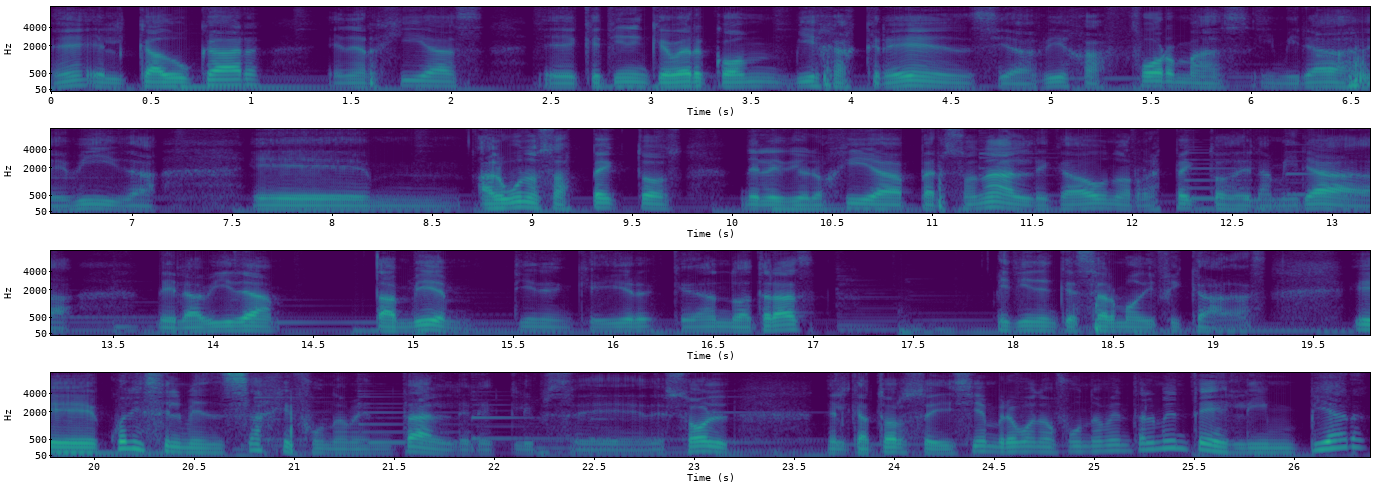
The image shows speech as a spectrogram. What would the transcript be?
¿eh? el caducar energías eh, que tienen que ver con viejas creencias, viejas formas y miradas de vida, eh, algunos aspectos de la ideología personal de cada uno respecto de la mirada, de la vida, también tienen que ir quedando atrás y tienen que ser modificadas. ¿Cuál es el mensaje fundamental del eclipse de sol del 14 de diciembre? Bueno, fundamentalmente es limpiar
